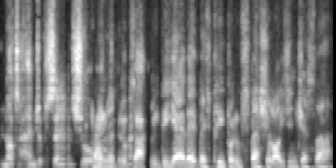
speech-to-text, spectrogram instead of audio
not hundred percent sure. I can't remember exactly, but yeah, there, there's people who specialise in just that.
